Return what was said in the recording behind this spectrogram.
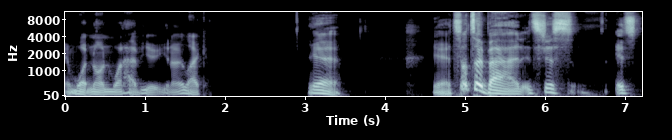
and whatnot and what have you you know like yeah yeah, it's not so bad. It's just it's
